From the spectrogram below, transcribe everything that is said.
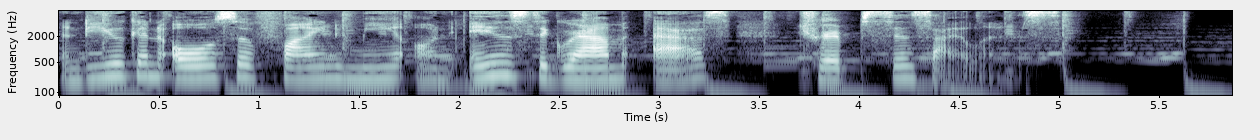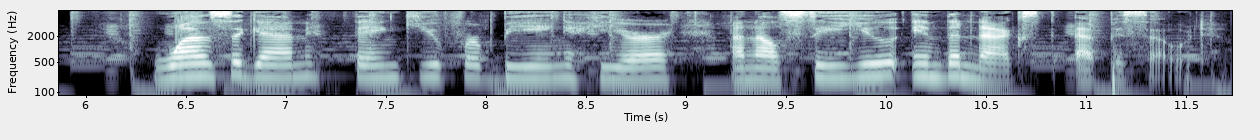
And you can also find me on Instagram as Trips in Silence. Once again, thank you for being here, and I'll see you in the next episode.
